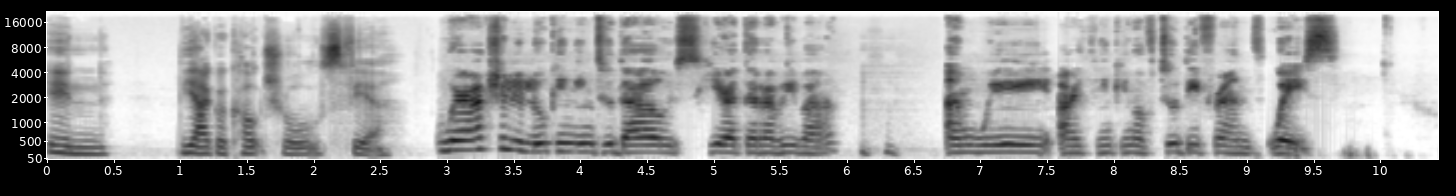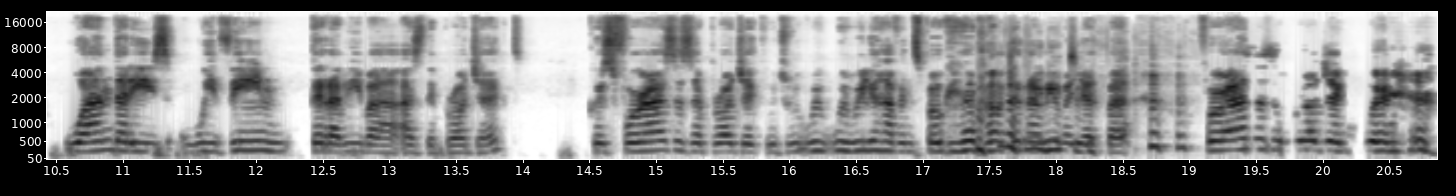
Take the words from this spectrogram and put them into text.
in the agricultural sphere? We're actually looking into DAOs here at Terra Viva, mm-hmm. and we are thinking of two different ways. One that is within Terra Viva as the project, because for us as a project, which we, we really haven't spoken about Terra Viva yet, but for us as a project, where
